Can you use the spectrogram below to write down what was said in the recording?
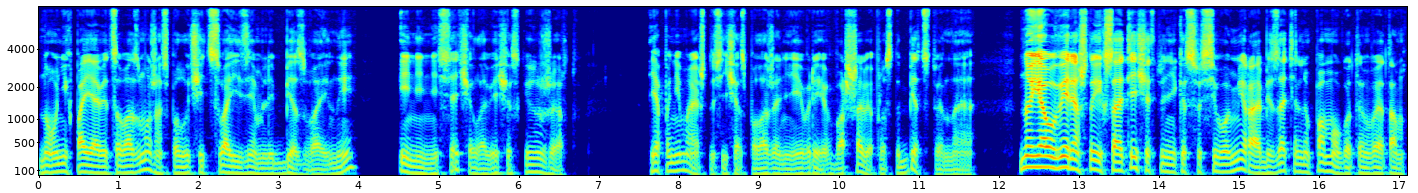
но у них появится возможность получить свои земли без войны и не неся человеческих жертв. Я понимаю, что сейчас положение евреев в Варшаве просто бедственное. Но я уверен, что их соотечественники со всего мира обязательно помогут им в этом.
